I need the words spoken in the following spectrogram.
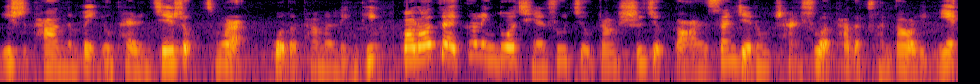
以使他能被犹太人接受，从而获得他们聆听。保罗在哥林多前书九章十九到二十三节中阐述了他的传道理念，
